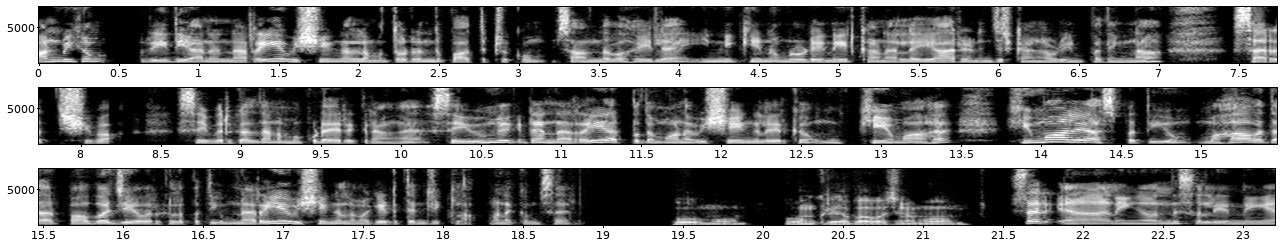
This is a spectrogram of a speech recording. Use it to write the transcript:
ஆன்மீகம் ரீதியான நிறைய விஷயங்கள் நம்ம தொடர்ந்து பார்த்துட்டு இருக்கோம் ஸோ அந்த வகையில் இன்னைக்கு நம்மளுடைய நேர்காணலில் யார் இணைஞ்சிருக்காங்க அப்படின்னு பார்த்தீங்கன்னா சரத் சிவா. ஸோ இவர்கள் தான் நம்ம கூட இருக்கிறாங்க. ஸோ இவங்க கிட்ட நிறைய அற்புதமான விஷயங்கள் இருக்கு. முக்கியமாக ஹிமாலயாஸ் பற்றியும் மகாவதார் பாபாஜி அவர்களை பற்றியும் நிறைய விஷயங்கள் நம்ம கேட்டு தெரிஞ்சுக்கலாம். வணக்கம் சார். ஓம் ஓம். ஓம் கிரியா பாபாஜி நம்ம ஓம் சார் அஹ், நீங்க வந்து சொல்லியிருந்தீங்க.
